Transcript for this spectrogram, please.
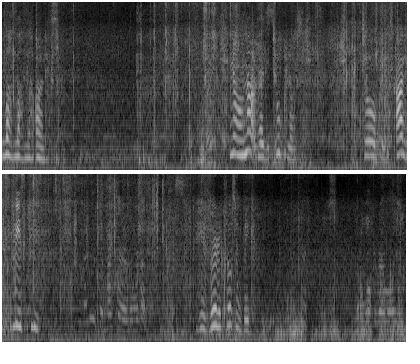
Allah, Allah, Allah, Alex. No, not ready. Too close. Too close. Alex, please, please. He's very close and big. Walk around while you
